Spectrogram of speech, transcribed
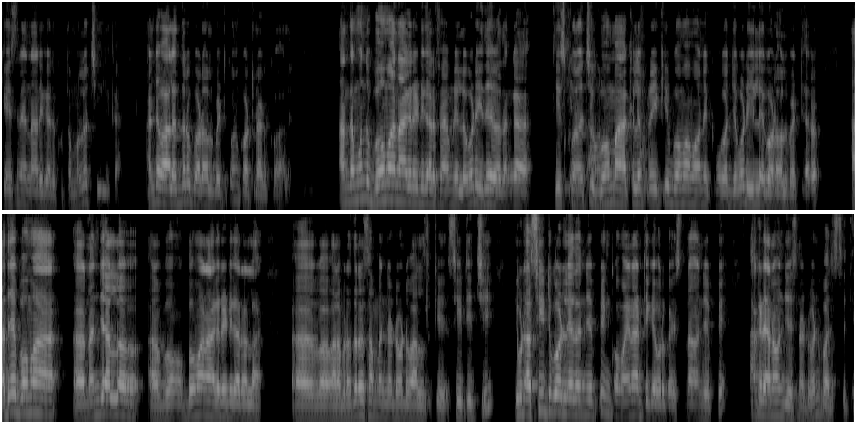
కేసీఆర్ నారి గారి కుటుంబంలో చీలిక. అంటే వాళ్ళిద్దరూ గొడవలు పెట్టుకొని కొట్లాడుకోవాలి. అంతకుముందు భూమా నాగిరెడ్డి గారి ఫ్యామిలీలో కూడా ఇదే విధంగా తీసుకొని వచ్చి భూమా అఖిలప్రియకి భూమా మౌనిక్ మధ్య కూడా వీళ్ళే గొడవలు పెట్టారు. అదే ఆ, నంద్యాలలో భూమా నాగిరెడ్డి గారు అలా వాళ్ళ బ్రదర్కి సంబంధించినటువంటి వాళ్ళకి సీట్ ఇచ్చి ఇప్పుడు ఆ సీట్ కూడా లేదని చెప్పి ఇంకో మైనార్టీకి ఎవరికో ఇస్తున్నామని చెప్పి అక్కడ అనౌన్స్ చేసినటువంటి పరిస్థితి.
